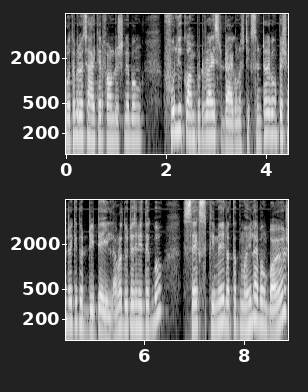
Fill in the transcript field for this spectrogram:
প্রথমে রয়েছে হাইকেয়ার ফাউন্ডেশন এবং ফুলি কম্পিউটারাইজড ডায়াগনস্টিক সেন্টার এবং পেশেন্টের কিন্তু ডিটেইল আমরা দুইটা জিনিস দেখব। সেক্স ফিমেল অর্থাৎ মহিলা এবং বয়স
